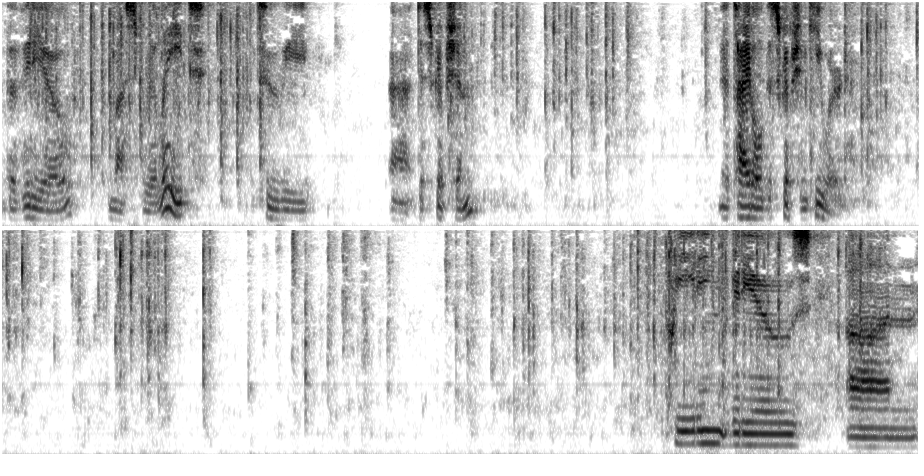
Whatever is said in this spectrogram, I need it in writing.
the video must relate to the uh, description, the title description keyword. creating videos on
